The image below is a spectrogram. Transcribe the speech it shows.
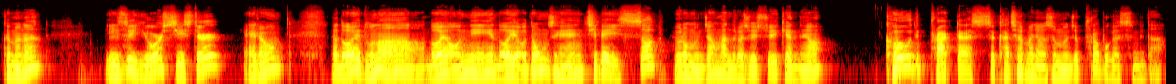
그러면은 is your sister at home? 야, 너의 누나, 너의 언니, 너의 여동생 집에 있어? 이런 문장 만들어질 수 있겠네요. code practice 같이 한번 연습 문제 풀어보겠습니다.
